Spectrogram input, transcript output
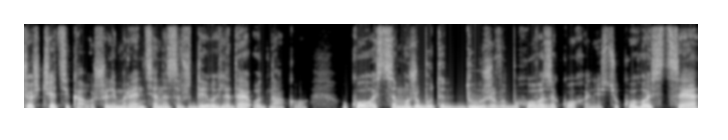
Що ще цікаво, що лімеренція не завжди виглядає однаково. У когось це може бути дуже вибухова закоханість, у когось це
